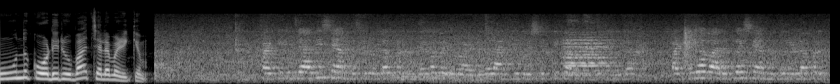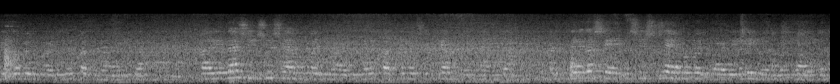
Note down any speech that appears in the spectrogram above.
മൂന്ന് കോടി രൂപ ചെലവഴിക്കും. പട്ടികജാതി ക്ഷേമത്തിനുള്ള പ്രത്യേക പരിപാടികൾ അഞ്ച് ലക്ഷത്തി പതിനായിരം പട്ടികവർഗ ക്ഷേമത്തിനുള്ള പ്രത്യേക പരിപാടികൾ പതിനായിരം വനിതാ ശിശുക്ഷേമ പരിപാടികൾ പത്ത് ലക്ഷത്തി അമ്പതിനായിരം പ്രത്യേക ക്ഷേ- ശിശുക്ഷേമ പരിപാടികൾ ഇരുപതിനായിരം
